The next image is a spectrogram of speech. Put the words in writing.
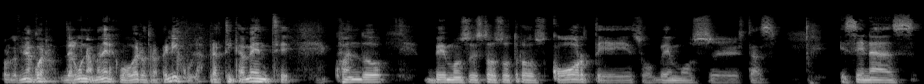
Porque al final, bueno, de alguna manera es como ver otra película, prácticamente, cuando vemos estos otros cortes o vemos estas escenas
